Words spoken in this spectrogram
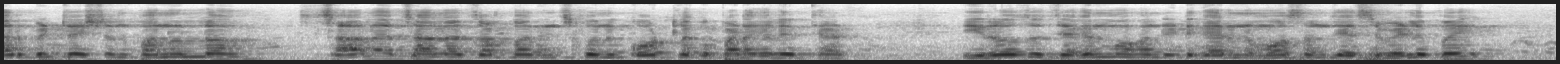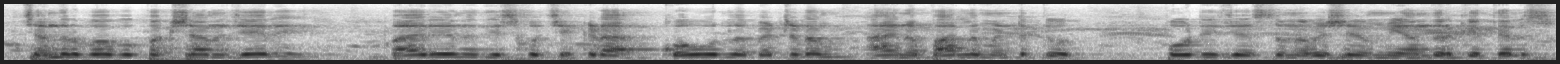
ఆర్బిట్రేషన్ పనుల్లో చాలా చాలా సంపాదించుకొని కోట్లకు పడగలెత్తాడు. ఈరోజు జగన్మోహన్ రెడ్డి గారిని మోసం చేసి వెళ్ళిపోయి చంద్రబాబు పక్షాన చేరి భార్యను తీసుకొచ్చి ఇక్కడ కోవూరులో పెట్టడం ఆయన పార్లమెంటుకు పోటీ చేస్తున్న విషయం మీ అందరికీ తెలుసు.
